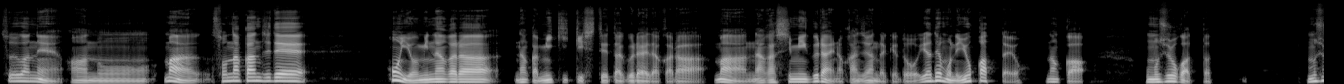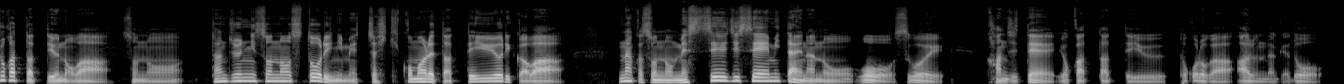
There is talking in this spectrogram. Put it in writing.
それがね、あのーまあ、そんな感じで、本読みながら、なんか見聞きしてたぐらいだから、まあ、流し見ぐらいな感じなんだけど、いや、でもね、良かったよ。なんか、面白かった。面白かったっていうのは、その、単純にそのストーリーにめっちゃ引き込まれたっていうよりかは、なんかそのメッセージ性みたいなのをすごい感じて良かったっていうところがあるんだけど、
